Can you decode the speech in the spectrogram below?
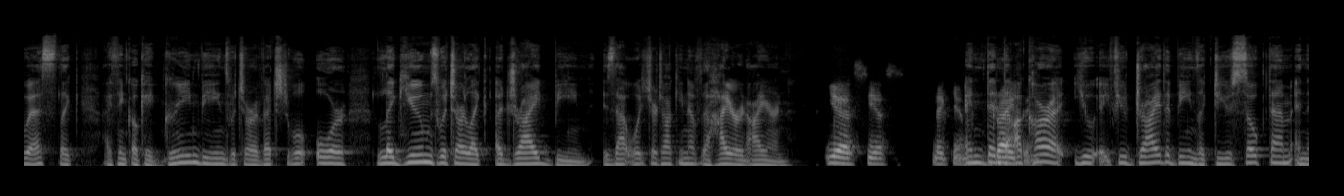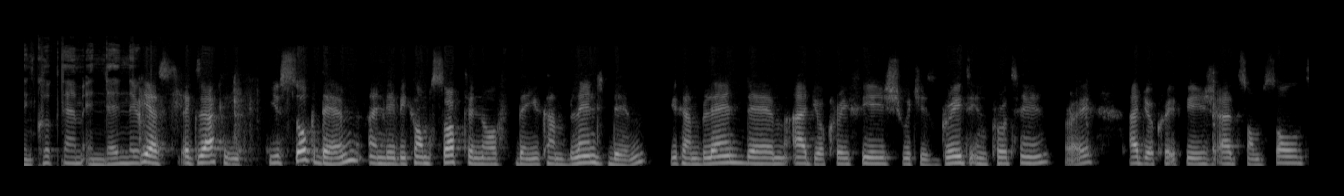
US, like I think okay, green beans which are a vegetable or legumes which are like a dried bean. Is that what you're talking of? The higher in iron. Yes, yes. Like you know, and then the akara, beans. you if you dry the beans, like do you soak them and then cook them and then they're yes, exactly. You soak them and they become soft enough. Then you can blend them. You can blend them. Add your crayfish, which is great in protein, right? Add your crayfish. Add some salt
